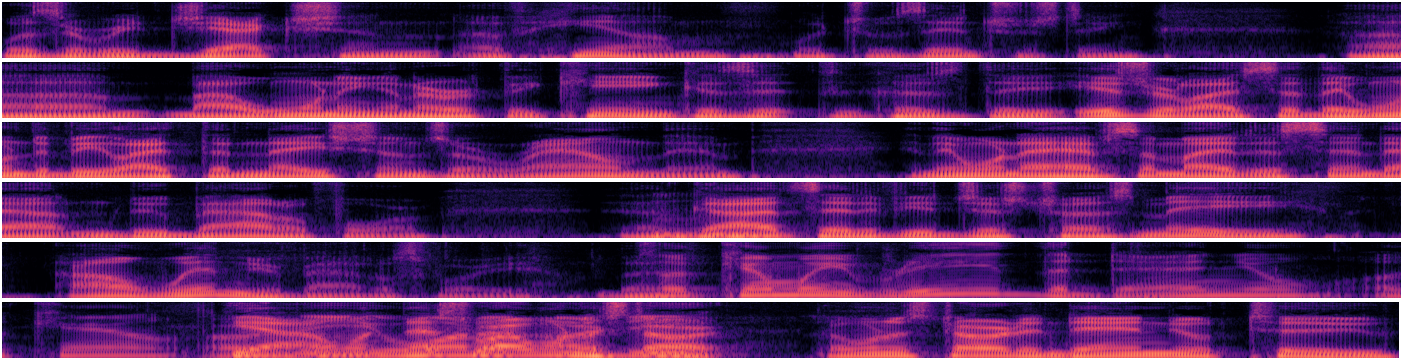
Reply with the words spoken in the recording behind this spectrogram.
was a rejection of him, which was interesting. Um, by wanting an earthly king, because because the Israelites said they wanted to be like the nations around them, and they wanted to have somebody to send out and do battle for them. Uh, Mm-hmm. God said, "If you just trust me, I'll win your battles for you." But So can we read the Daniel account? Or yeah, I want, that's wanna- where I want to do you- start. I want to start in Daniel two,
